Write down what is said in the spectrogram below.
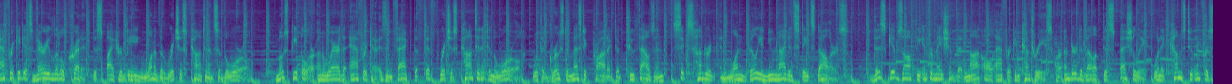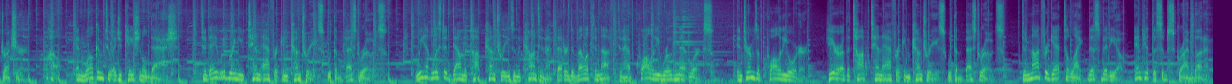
Africa gets very little credit despite her being one of the richest continents of the world. Most people are unaware that Africa is in fact the fifth richest continent in the world, with a gross domestic product of 2,601 billion United States dollars. This gives off the information that not all African countries are underdeveloped especially when it comes to infrastructure. Wow, and welcome to Educational Dash. Today we bring you 10 African countries with the best roads. We have listed down the top countries in the continent that are developed enough to have quality road networks. In terms of quality order, here are the top 10 African countries with the best roads. Do not forget to like this video and hit the subscribe button.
